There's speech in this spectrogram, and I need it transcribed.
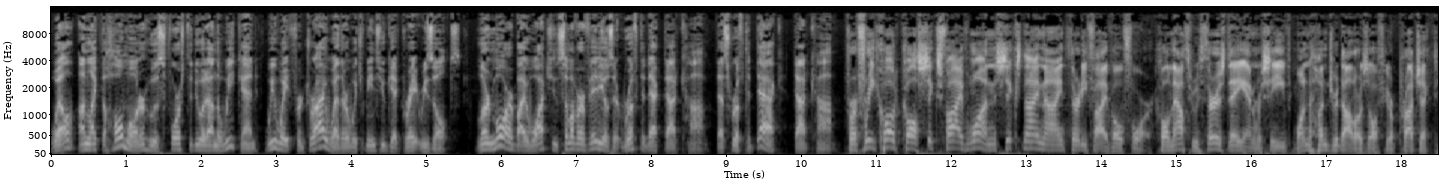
Well, unlike the homeowner who is forced to do it on the weekend, we wait for dry weather, which means you get great results. Learn more by watching some of our videos at rooftodeck.com. That's rooftodeck.com. For a free quote, call 651 699 3504. Call now through Thursday and receive $100 off your project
